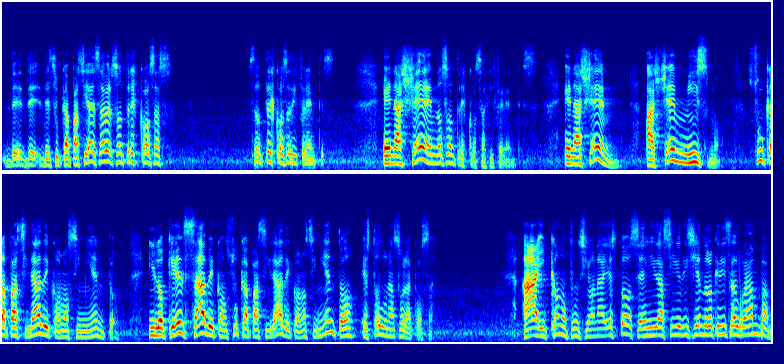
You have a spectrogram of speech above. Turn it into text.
de, su capacidad de saber, son tres cosas. Son tres cosas diferentes. En Hashem no son tres cosas diferentes. En Hashem, Hashem mismo, su capacidad de conocimiento, y lo que él sabe con su capacidad de conocimiento es toda una sola cosa. Ay, ¿cómo funciona esto? Seguida sigue diciendo lo que dice el Rambam.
